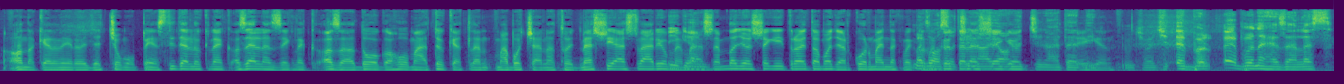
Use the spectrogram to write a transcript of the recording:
annak ellenére, hogy egy csomó pénzt ide löknek. Az ellenzéknek az a dolga, hol már töketlen, már bocsánat, hogy messiást várjon, mert Igen. más nem nagyon segít rajta, a magyar kormánynak meg, Meg az a azt, hogy csinálja, kötelessége. amit csinált eddig. Igen. Úgyhogy ebből, ebből nehezen lesz.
